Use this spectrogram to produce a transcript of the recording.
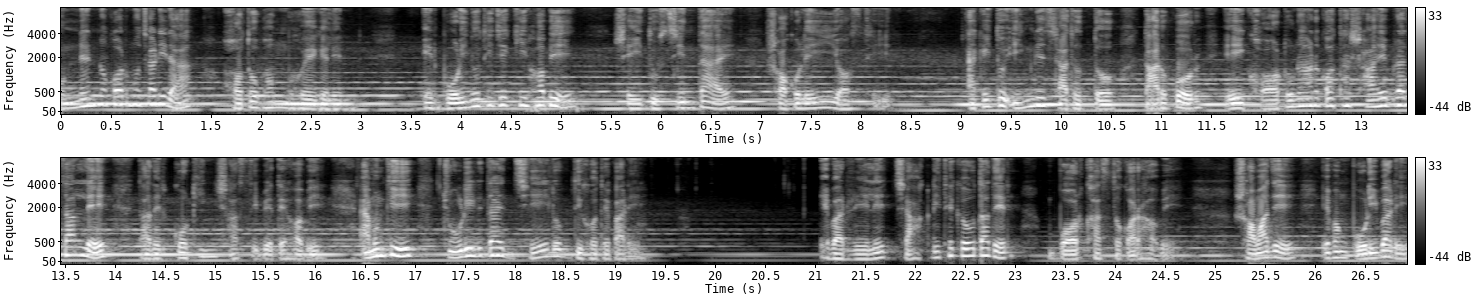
অন্যান্য কর্মচারীরা হতভম্ব হয়ে গেলেন। এর পরিণতি যে কি হবে, সেই দুশ্চিন্তায় সকলেই অস্থির। একেই তো ইংরেজ রাজত্ব। তার উপর এই ঘটনার কথা সাহেবরা জানলে তাদের কঠিন শাস্তি পেতে হবে। এমনকি চুরির দায় জেল অবধি হতে পারে। এবার রেলের চাকরি থেকেও তাদের বরখাস্ত করা হবে। সমাজে এবং পরিবারে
